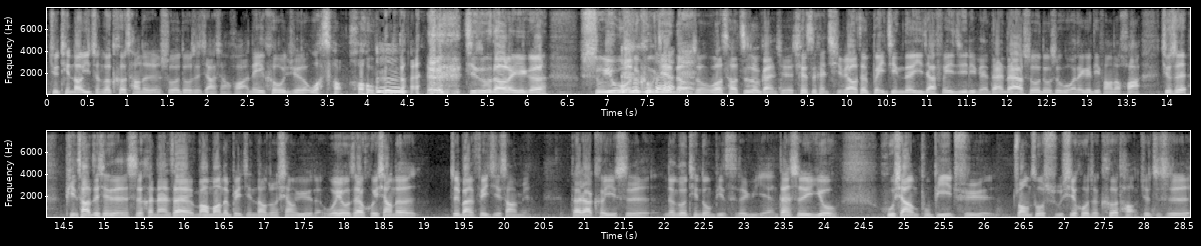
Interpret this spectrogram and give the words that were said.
就听到一整个客舱的人说的都是家乡话，那一刻我就觉得我操，好温暖，进入到了一个属于我的空间当中。我操，这种感觉确实很奇妙。在北京的一架飞机里面，但是大家说的都是我的一个地方的话，就是平常这些人是很难在茫茫的北京当中相遇的，唯有在回乡的这班飞机上面，大家可以是能够听懂彼此的语言，但是又互相不必去装作熟悉或者客套，就只是。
